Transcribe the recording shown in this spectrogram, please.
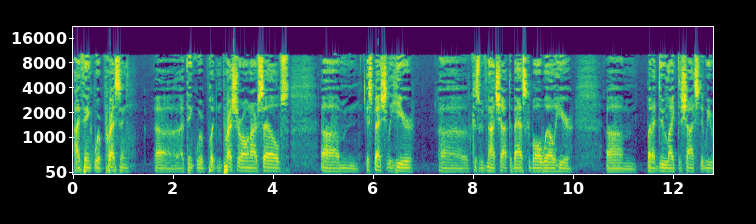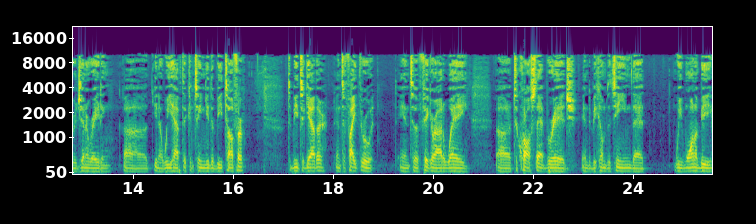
I think we're pressing. Uh, I think we're putting pressure on ourselves, um, especially here, because we've not shot the basketball well here. Um, but I do like the shots that we were generating. Uh, you know, we have to continue to be tougher, to be together, and to fight through it, and to figure out a way uh, to cross that bridge and to become the team that we want to be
